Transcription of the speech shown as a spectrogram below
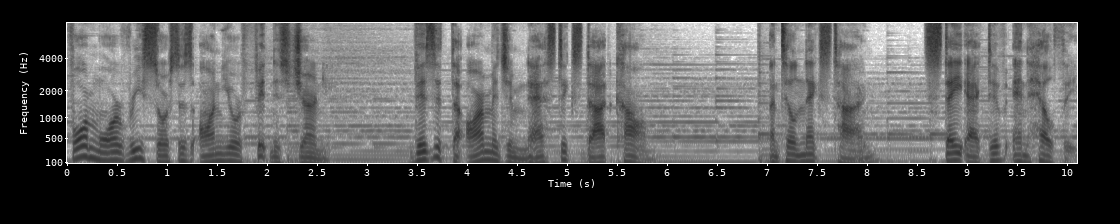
For more resources on your fitness journey, visit thearmygymnastics.com. Until next time, stay active and healthy.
